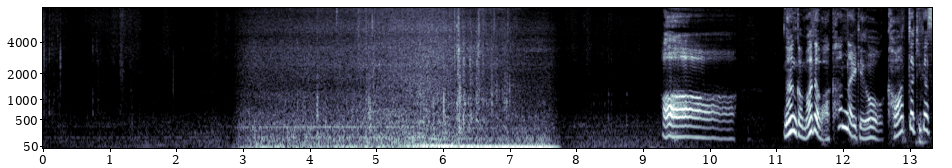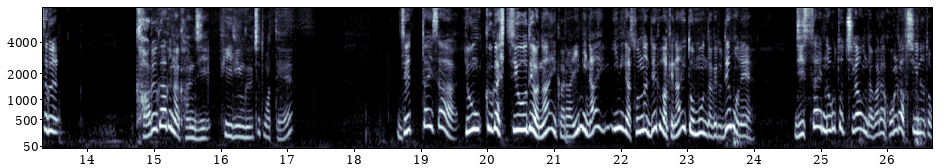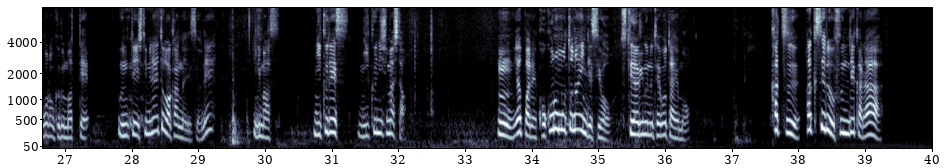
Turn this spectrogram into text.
あー。なんかまだ分かんないけど変わった気がする。軽々な感じ。フィーリング。ちょっと待って。絶対さ四駆が必要ではないから意味ない意味がそんなに出るわけないと思うんだけどでもね実際乗ると違うんだからこれが不思議なところの車って運転してみないと分かんないですよね。いきます。肉です。肉にしました。うんやっぱね心もとないんですよ。ステアリングの手応えも。かつアクセルを踏んでから、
